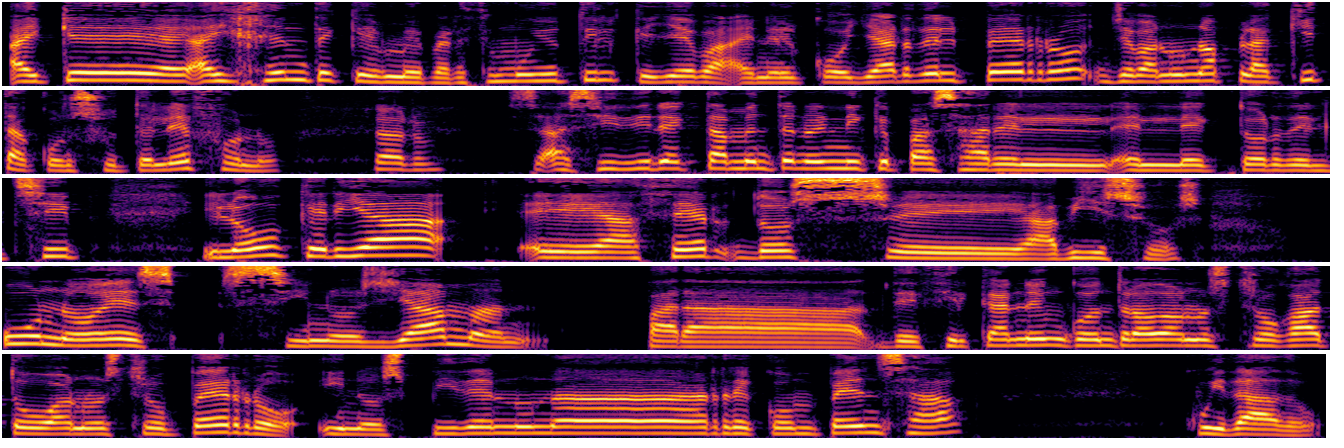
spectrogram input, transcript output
hay que hay gente que me parece muy útil que lleva en el collar del perro llevan una plaquita con su teléfono. Claro. Así directamente no hay ni que pasar el, el lector del chip. Y luego quería eh, hacer dos eh, avisos. Uno es si nos llaman para decir que han encontrado a nuestro gato o a nuestro perro y nos piden una recompensa, cuidado.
